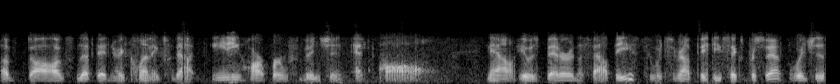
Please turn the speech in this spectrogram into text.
of dogs left veterinary clinics without any heartworm prevention at all. Now, it was better in the southeast, which is around 56%, which is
